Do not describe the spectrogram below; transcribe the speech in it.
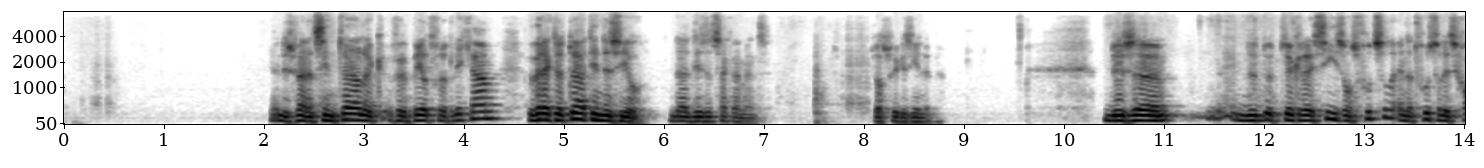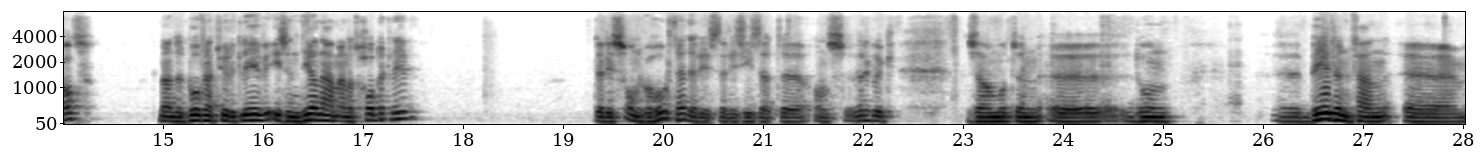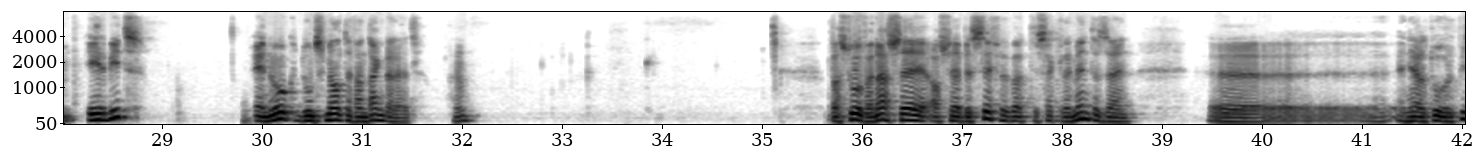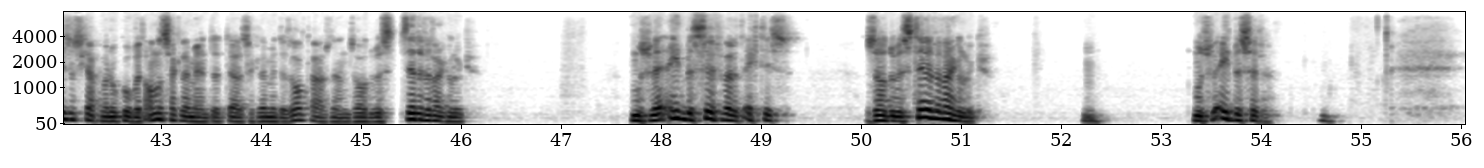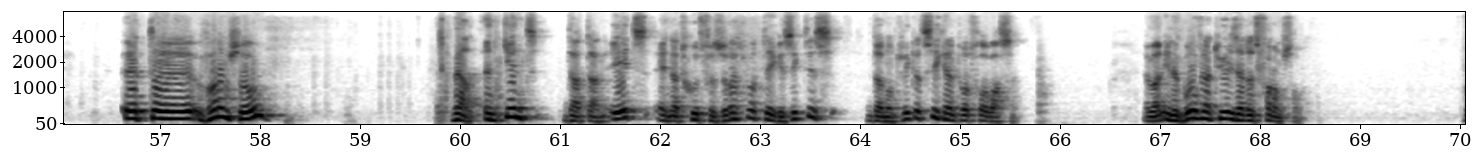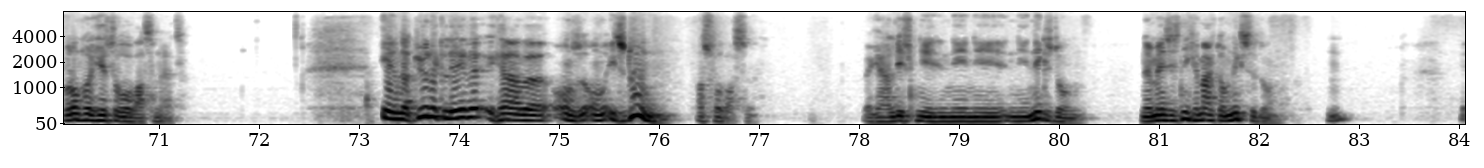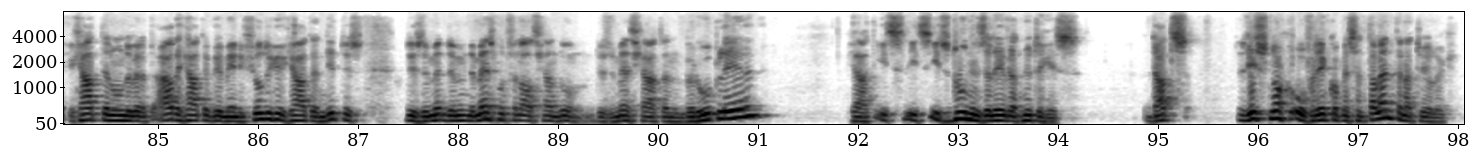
Dus waar het zintuigelijk verbeeld voor het lichaam, werkt het uit in de ziel. Dat is het sacrament. Zoals we gezien hebben. Dus de, de is ons voedsel en dat voedsel is God. Want het bovennatuurlijk leven is een deelname aan het goddelijk leven. Dat is ongehoord, hè? Dat, is, dat is iets dat uh, ons werkelijk zou moeten uh, doen uh, beven van eerbied en ook doen smelten van dankbaarheid. Huh? Pastoor Van As zei, als wij beseffen wat de sacramenten zijn, en hij had het over het maar ook over het andere sacrament, het sacrament des altaars, dan zouden we sterven van geluk. Moesten wij echt beseffen wat het echt is, zouden we sterven van geluk. Hm. Moesten we echt beseffen. Hm. Het uh, wel, een kind dat dan eet en dat goed verzorgd wordt tegen ziektes, dan ontwikkelt zich en het wordt volwassen. En wel in de bovennatuur is dat het vormsel. Vormsel geeft de volwassenheid. In het natuurlijk leven gaan we ons, iets doen als volwassenen. We gaan liefst niet, niet, niet, niet niks doen. De mens is niet gemaakt om niks te doen. Hm? Gaat ten onderwerp de aarde, gaat en vermenigvuldigen, gaat en dit. Dus, dus de, de, de, mens moet van alles gaan doen. Dus de mens gaat een beroep leren, gaat iets, iets, iets doen in zijn leven dat nuttig is. Dat liefst nog overeenkomt met zijn talenten natuurlijk.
